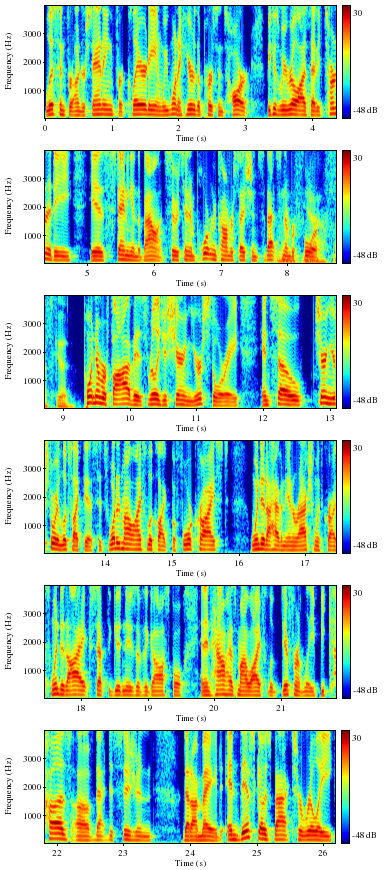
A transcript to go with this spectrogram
listen for understanding, for clarity, and we want to hear the person's heart because we realize that eternity is standing in the balance. So it's an important conversation. So that's mm, number four. Yeah, that's good. Point number five is really just sharing your story. And so sharing your story looks like this it's what did my life look like before Christ? When did I have an interaction with Christ? When did I accept the good news of the gospel? And then how has my life looked differently because of that decision that I made? And this goes back to really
